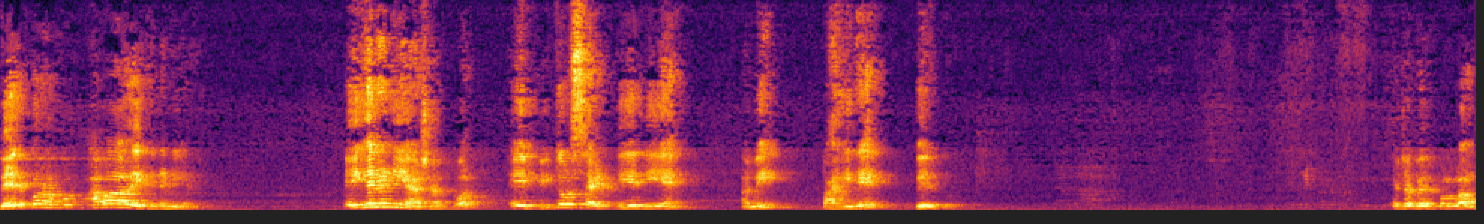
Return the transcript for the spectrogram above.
বের করার পর আবার এখানে নিয়ে। এইখানে নিয়ে আসার পর এই ভিতর সাইড দিয়ে নিয়ে আমি বাহিরে বের করব। এটা বের করলাম।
